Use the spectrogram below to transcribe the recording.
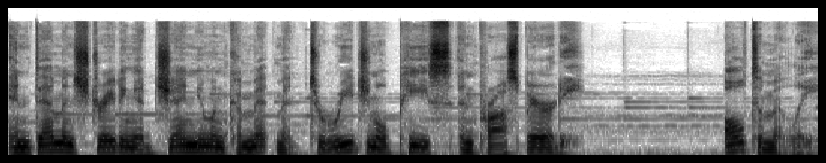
and demonstrating a genuine commitment to regional peace and prosperity. Ultimately,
